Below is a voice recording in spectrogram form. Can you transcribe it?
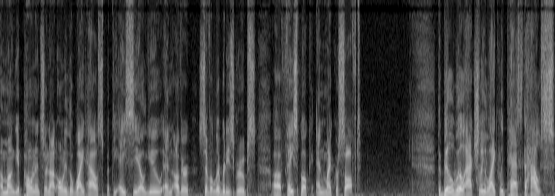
among the opponents are not only the White House, but the ACLU and other civil liberties groups, uh, Facebook and Microsoft. The bill will actually likely pass the House.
